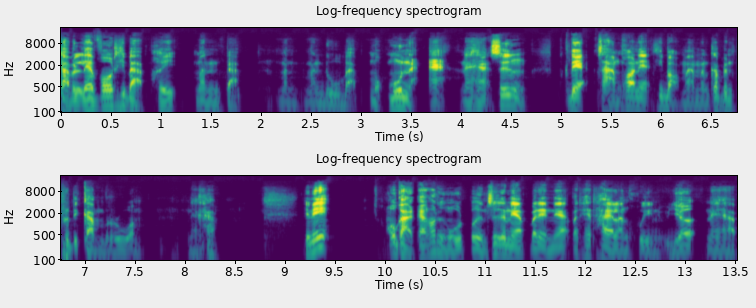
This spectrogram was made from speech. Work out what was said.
กับเลเวลที่แบบเฮ้ยมันแบบมันมันดูแบบหมกมุ่นอะอะนะฮะซึ่งเนี่ยสามข้อเนี่ยที่บอกมามันก็เป็นพฤติกรรมร่วมนะครับ ทีนี้ โอกาสการเข้าถึงอาวุธปืน ซึ่งอันนี้ประเด็นนี้ประเทศไทยกำลังคุยอยู่เยอะนะครับ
